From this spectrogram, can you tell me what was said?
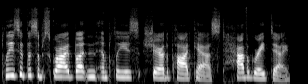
please hit the subscribe button and please share the podcast. Have a great day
